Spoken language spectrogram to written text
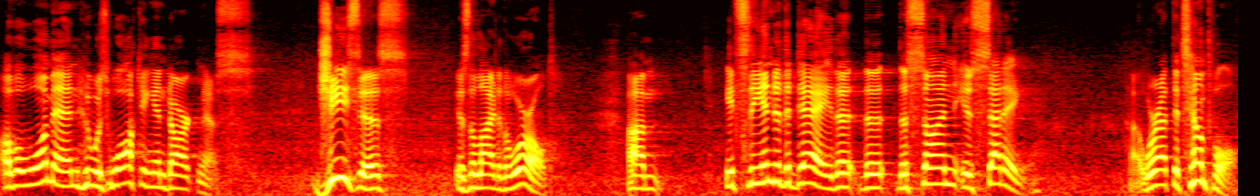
of a woman who was walking in darkness. Jesus is the light of the world. Um, it's the end of the day, the, the, the sun is setting. Uh, we're at the temple.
